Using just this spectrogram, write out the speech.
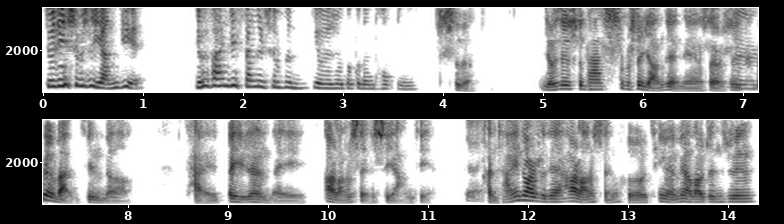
究竟是不是杨戬，你会发现这三个身份有的时候都不能统一。是的，尤其是他是不是杨戬这件事儿，是特别嗯晚近的才被认为二郎神是杨戬。对很长一段时间，二郎神和清源妙道真君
